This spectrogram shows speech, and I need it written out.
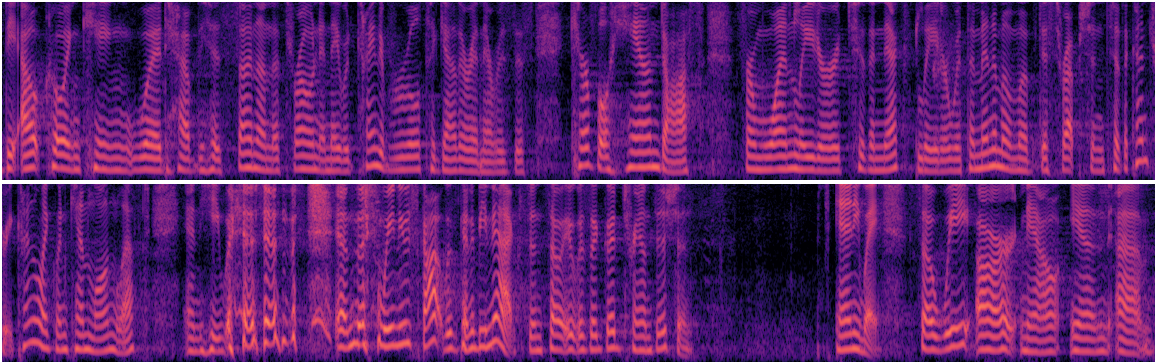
the outgoing king would have his son on the throne and they would kind of rule together, and there was this careful handoff from one leader to the next leader with a minimum of disruption to the country. Kind of like when Ken Long left and he and, and we knew Scott was going to be next. And so it was a good transition. Anyway, so we are now in um,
